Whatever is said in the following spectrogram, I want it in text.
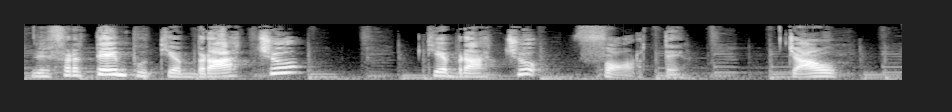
Nel frattempo ti abbraccio, ti abbraccio forte. Ciao!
